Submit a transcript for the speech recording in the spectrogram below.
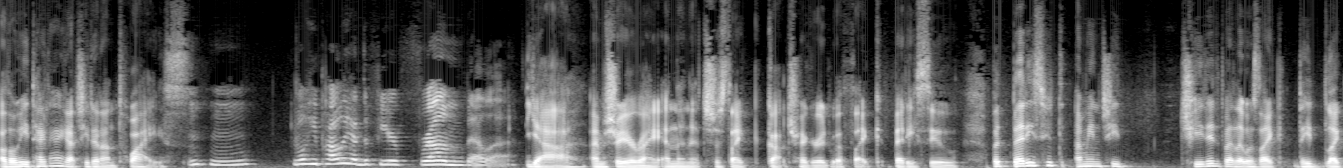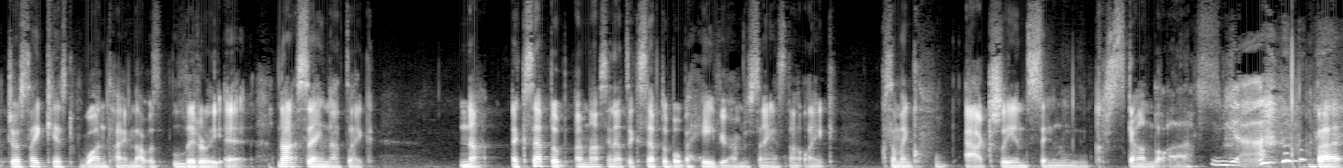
Although he technically got cheated on twice. Mm-hmm. Well, he probably had the fear from Bella. Yeah, I'm sure you're right. And then it's just like got triggered with like Betty Sue. But Betty Sue, I mean, she cheated, but it was like they like just like kissed one time. That was literally it. Not saying that's like not acceptable. I'm not saying that's acceptable behavior. I'm just saying it's not like something actually insanely scandalous. Yeah. But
